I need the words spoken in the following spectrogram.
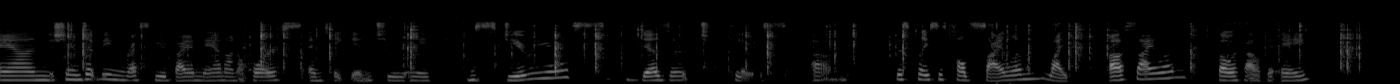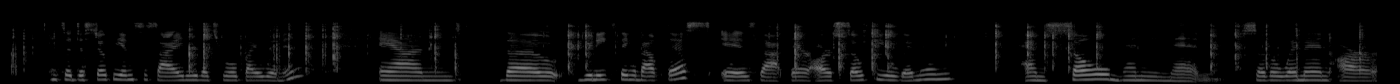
And she ends up being rescued by a man on a horse and taken to a mysterious desert place. Um, this place is called Sylum, like asylum, but without the A. It's a dystopian society that's ruled by women, and the unique thing about this is that there are so few women and so many men. So the women are,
